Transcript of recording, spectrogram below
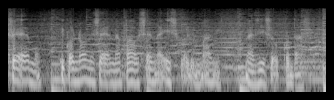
Θεέ μου, οικονόμησε να πάω σε ένα ήσυχο λιμάνι να ζήσω κοντά σου.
